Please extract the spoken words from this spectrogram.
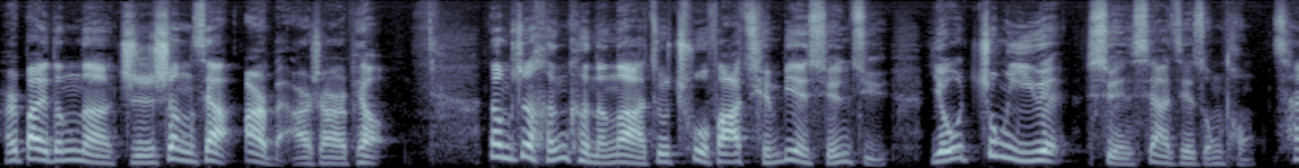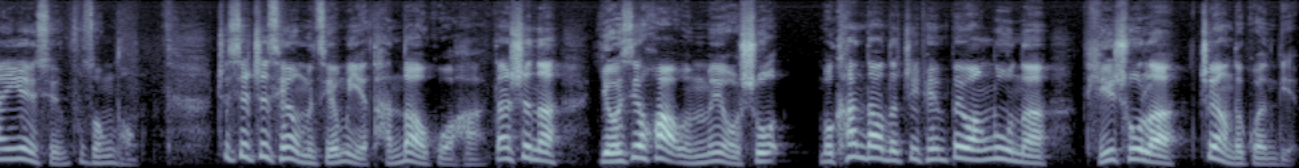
而拜登呢只剩下二百二十二票。那么这很可能啊就触发全面选举，由众议院选下届总统，参议院选副总统。这些之前我们节目也谈到过哈，但是呢，有些话我们没有说。我看到的这篇备忘录呢，提出了这样的观点。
